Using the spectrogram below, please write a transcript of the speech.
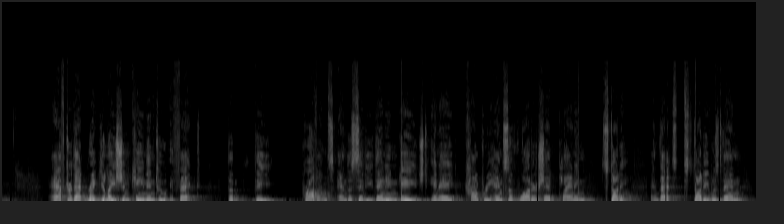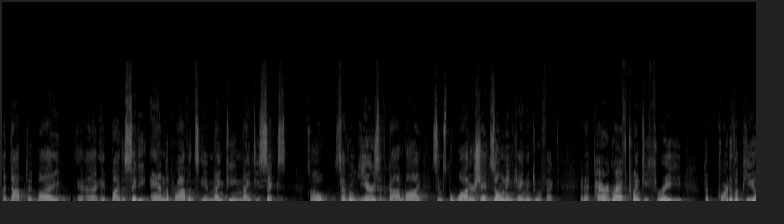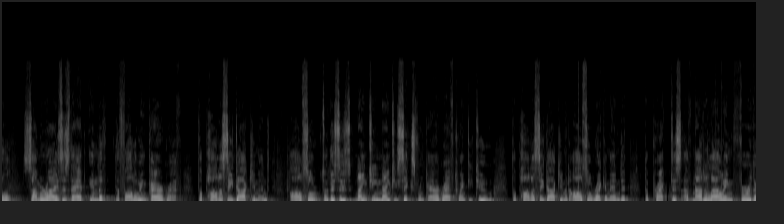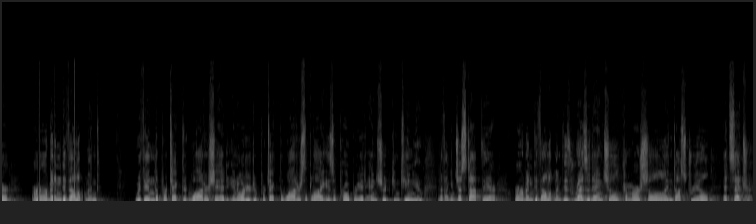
After that regulation came into effect, the, the province and the city then engaged in a comprehensive watershed planning study. And that study was then adopted by, uh, by the city and the province in 1996. So several years have gone by since the watershed zoning came into effect. And at paragraph 23, the Court of Appeal summarizes that in the, the following paragraph. The policy document also, so this is 1996 from paragraph 22, the policy document also recommended the practice of not allowing further urban development within the protected watershed in order to protect the water supply is appropriate and should continue. And if I can just stop there, urban development is residential, commercial, industrial, etc.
